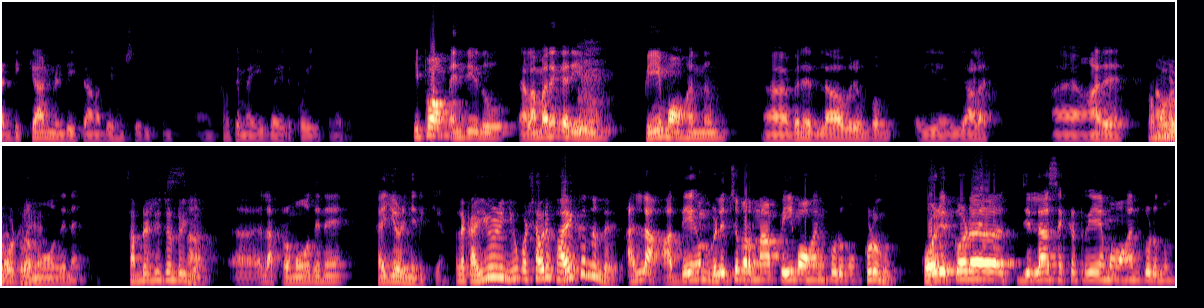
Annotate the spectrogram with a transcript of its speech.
അടിക്കാൻ വേണ്ടിയിട്ടാണ് അദ്ദേഹം ശരിക്കും കൃത്യമായി ഇതായിട്ട് പോയിരിക്കുന്നത്. ഇപ്പം എന്ത് ചെയ്തു? എളമരം കരീമും പി മോഹനും ഇവരെല്ലാവരും ഇപ്പം ഇയാളെ ആരെ? പ്രമോദിനെ സംരക്ഷിച്ചോണ്ടിരിക്കുക അല്ല പ്രമോദിനെ കൈയൊഴിഞ്ഞിരിക്കുകയാണ്. അല്ല കൈയൊഴിഞ്ഞു പക്ഷെ അവർ ഭയക്കുന്നുണ്ട്. അല്ല അദ്ദേഹം വിളിച്ചു പറഞ്ഞാൽ പി മോഹൻ കുടുങ്ങും. കുടുങ്ങും. കോഴിക്കോട് ജില്ലാ സെക്രട്ടറിയെ മോഹൻ കുടുങ്ങും.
